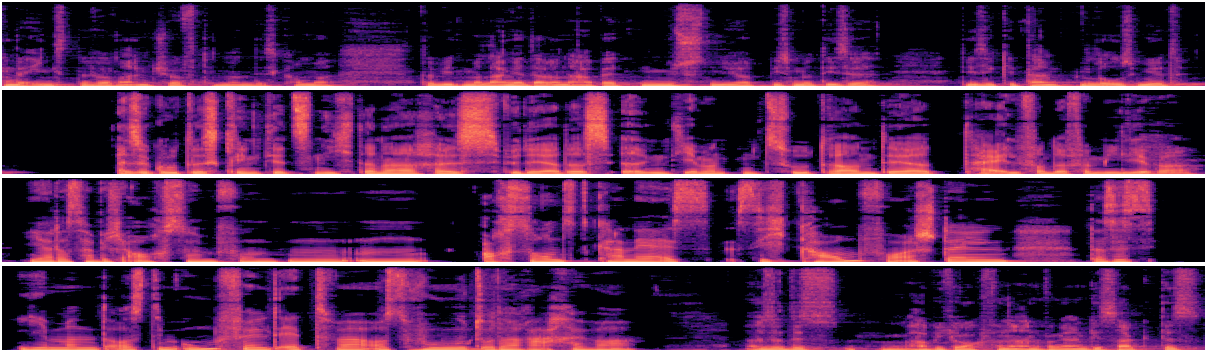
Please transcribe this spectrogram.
in der engsten Verwandtschaft, ich meine, das kann man, da wird man lange daran arbeiten müssen, ja, bis man diese, diese Gedanken los wird. Also gut, es klingt jetzt nicht danach, als würde er das irgendjemandem zutrauen, der Teil von der Familie war. Ja, das habe ich auch so empfunden. Mm, auch sonst kann er es sich kaum vorstellen, dass es jemand aus dem Umfeld etwa aus Wut oder Rache war? Also das habe ich auch von Anfang an gesagt, das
